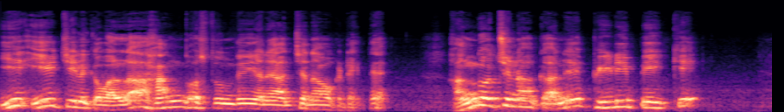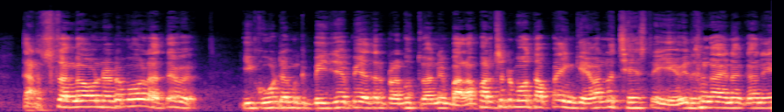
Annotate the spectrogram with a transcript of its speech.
ఈ ఈ చీలిక వల్ల హంగ్ వస్తుంది అనే అంచనా ఒకటైతే హంగ్ వచ్చినా కానీ పీడీపీకి తటస్థంగా ఉండటమో లేకపోతే ఈ కూటమికి బీజేపీ అతని ప్రభుత్వాన్ని బలపరచడమో తప్ప ఇంకేమన్నా చేస్తే ఏ విధంగా అయినా కానీ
